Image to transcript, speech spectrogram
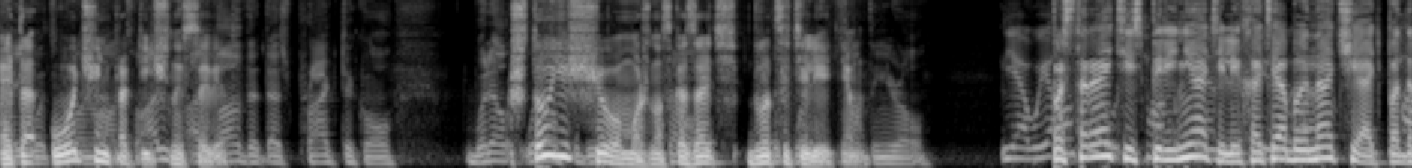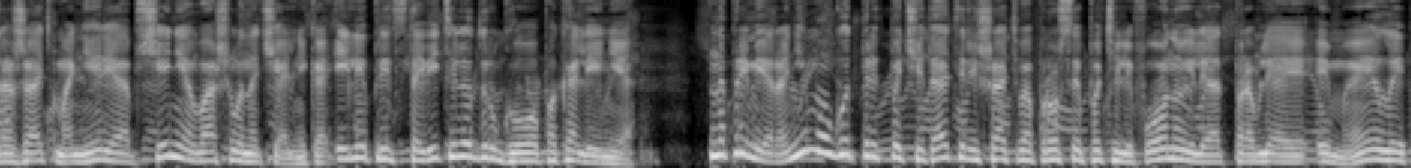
Это очень практичный совет. Что еще можно сказать 20-летним? Постарайтесь перенять или хотя бы начать подражать манере общения вашего начальника или представителя другого поколения. Например, они могут предпочитать решать вопросы по телефону или отправляя имейлы,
